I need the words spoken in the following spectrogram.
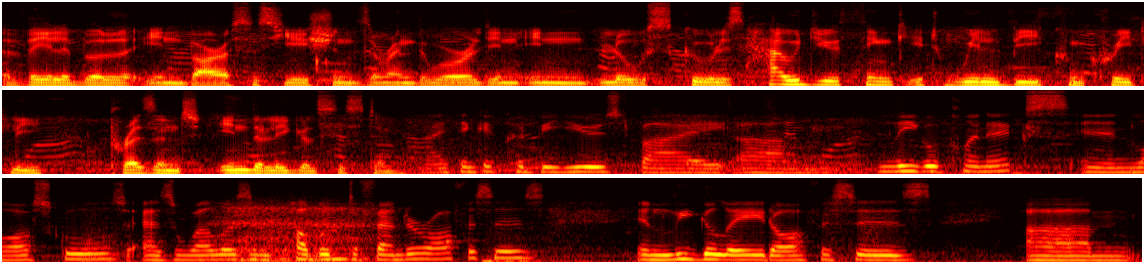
available in bar associations around the world, in, in law schools? How do you think it will be concretely present in the legal system? I think it could be used by um, legal clinics in law schools as well as in public defender offices in legal aid offices. Um,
